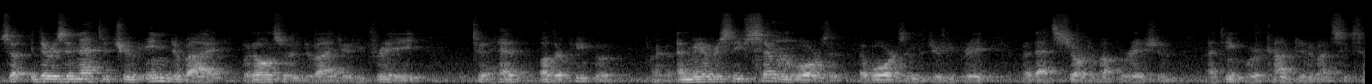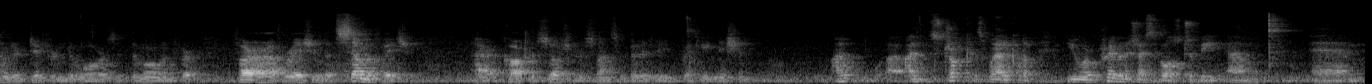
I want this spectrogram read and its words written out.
So there is an attitude in Dubai, but also in Dubai Duty Free, to help other people. And we have received several awards, awards in the duty free for that sort of operation. I think we're counting about 600 different awards at the moment for, for our operation, but some of which are corporate social responsibility recognition. I, I'm struck as well, kind of, you were privileged, I suppose, to be um, um,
